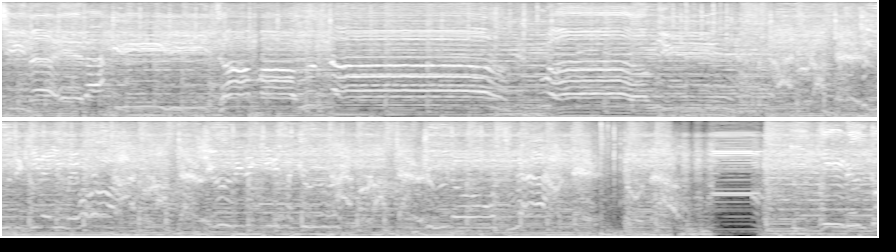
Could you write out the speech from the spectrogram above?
しまえばいいと思うの夢を指で切り裂く苦悩をすな生きるこ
